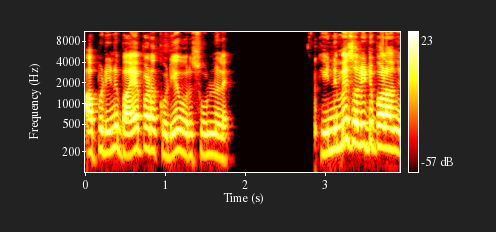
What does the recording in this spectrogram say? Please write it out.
அப்படின்னு பயப்படக்கூடிய ஒரு சூழ்நிலை. இன்னுமே சொல்லிட்டு போலாங்க.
